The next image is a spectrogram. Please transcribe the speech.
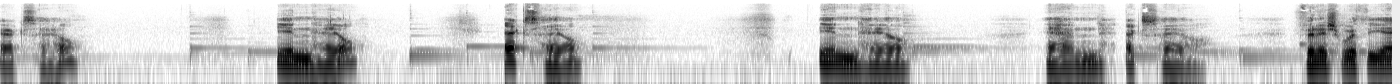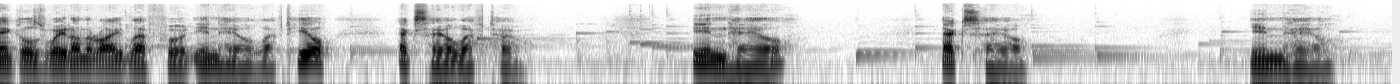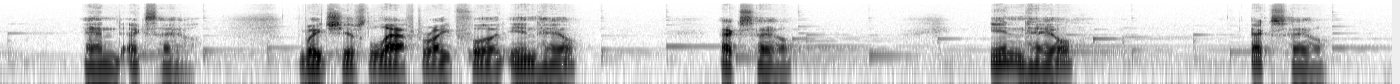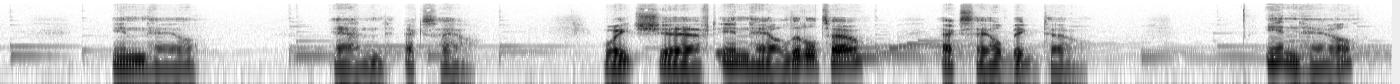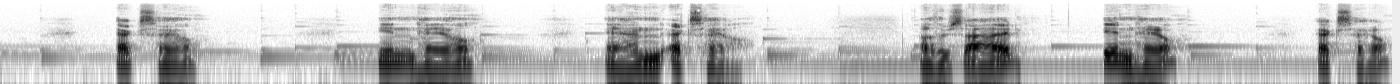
Exhale. Inhale. Exhale. Inhale. And exhale. Finish with the ankles, weight on the right, left foot. Inhale, left heel. Exhale, left toe. Inhale. Exhale. Inhale. And exhale. Weight shifts left, right foot. Inhale. Exhale. Inhale. Exhale. Inhale. And exhale. Weight shift. Inhale, little toe. Exhale, big toe. Inhale. Exhale. Inhale. And exhale. Other side. Inhale. Exhale.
